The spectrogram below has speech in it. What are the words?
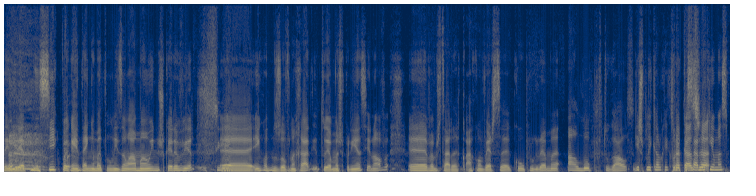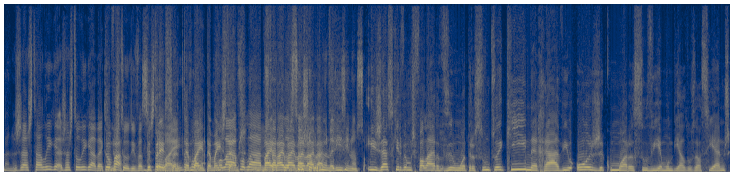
em direto na SIC para quem tenha uma televisão à mão e nos queira ver, Sim. eh, enquanto nos ouve na rádio, é uma experiência nova. Eh, vamos estar a- à conversa com o programa Alô Portugal e explicar o que é que Por vai acaso passar já, daqui a uma semana. já, está liga, já estou ligada aqui Então no vá, estúdio. Vocês depressa, também? Então vou também, lá, também vou lá, estamos. vou lá vai, vai, vai, vai, vai, vai. o meu nariz e não só. E já a seguir vamos falar de um outro assunto. Aqui na rádio, hoje comemora-se o Dia Mundial dos Oceanos.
